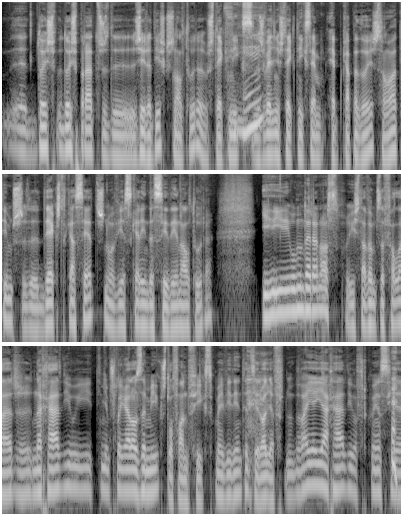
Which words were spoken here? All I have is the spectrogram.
dois, dois pratos de giradiscos na altura, os Technics, Sim. os velhos Technics MK2, são ótimos, decks de cassetes, não havia sequer ainda CD na altura. E o mundo era nosso. E estávamos a falar na rádio e tínhamos que ligar aos amigos, telefone fixo, como é evidente, a dizer: Olha, vai aí à rádio, a frequência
